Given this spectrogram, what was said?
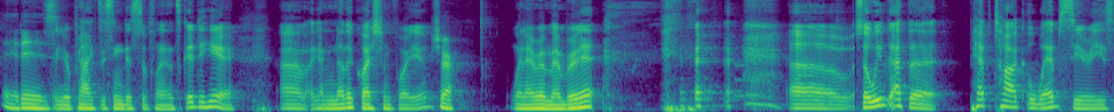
it is. You're practicing discipline. It's good to hear. Um, I got another question for you. Sure. when I remember it. um, so we've got the Pep Talk web series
